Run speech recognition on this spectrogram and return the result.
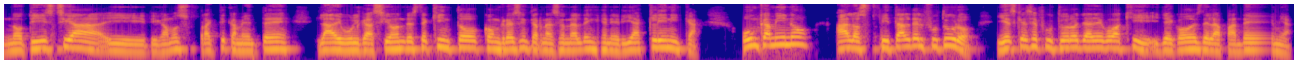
noticia y, digamos, prácticamente la divulgación de este quinto Congreso Internacional de Ingeniería Clínica. Un camino al hospital del futuro. Y es que ese futuro ya llegó aquí y llegó desde la pandemia.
